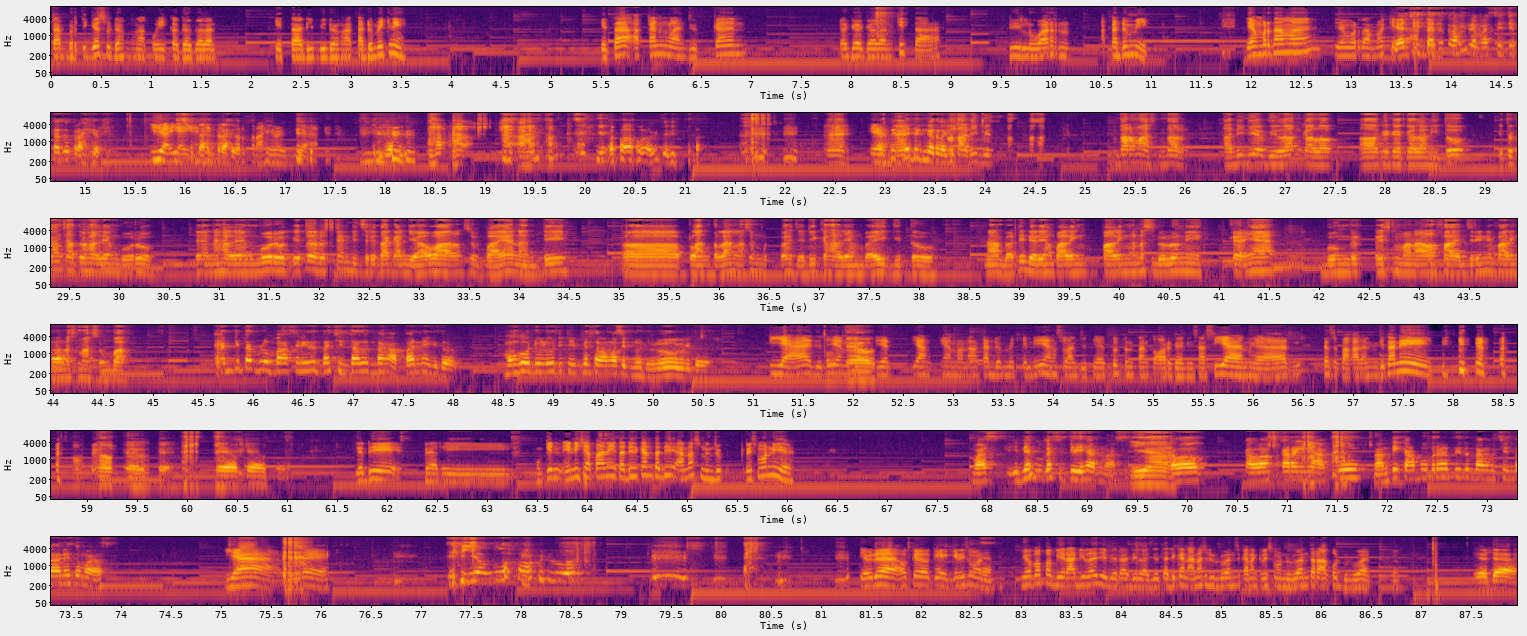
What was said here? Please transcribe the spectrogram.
kita bertiga sudah mengakui kegagalan kita di bidang akademik nih. Kita akan melanjutkan kegagalan kita di luar akademik. Yang pertama, yang pertama kita Ya cinta itu terakhir ya Mas, cinta itu terakhir. Iya iya iya, cinta terakhir, terakhir aja. Gak apa-apa cerita. Eh, ya, eh, dia dengar lagi. Tadi bentar, bentar Mas, bentar. Tadi dia bilang kalau uh, kegagalan itu itu kan satu hal yang buruk dan hal yang buruk itu harusnya diceritakan di awal supaya nanti eh, pelan-pelan langsung berubah jadi ke hal yang baik gitu. Nah, berarti dari yang paling paling ngenes dulu nih. Kayaknya Bung Krisman Al Fajri ini paling ngenes Mas, sumpah. Kan kita belum bahas ini tentang cinta tentang apa nih gitu. Monggo dulu dipimpin sama Mas Ibnu dulu gitu. Iya, jadi okay, yang, yang yang yang non akademik ini yang selanjutnya itu tentang keorganisasian kan, kesepakatan kita nih. Oke oke oke oke oke oke. Jadi dari mungkin ini siapa nih? Tadi kan tadi Anas nunjuk Krismon nih ya? Mas, ini aku kasih pilihan mas. Iya. Kalau kalau sekarang ini aku, nanti kamu berarti tentang percintaan itu mas. Iya, boleh. Iya Allah, aku duluan. Ya udah oke okay, oke okay. Krismon ya. nggak apa-apa biar adil aja biar adil aja. Tadi kan Anas duluan sekarang Krismon duluan ntar aku duluan. Ya udah.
